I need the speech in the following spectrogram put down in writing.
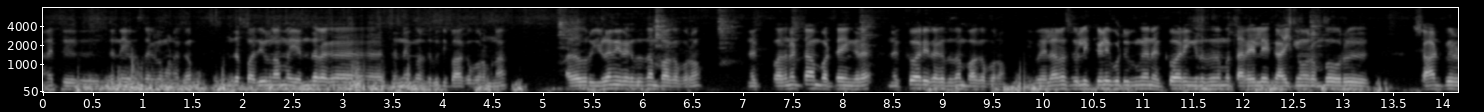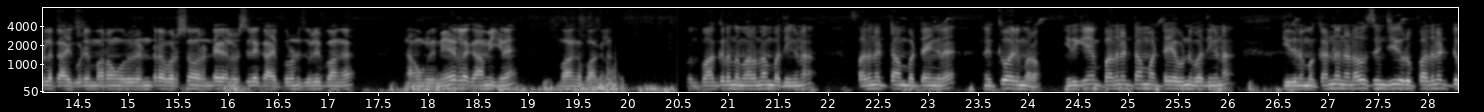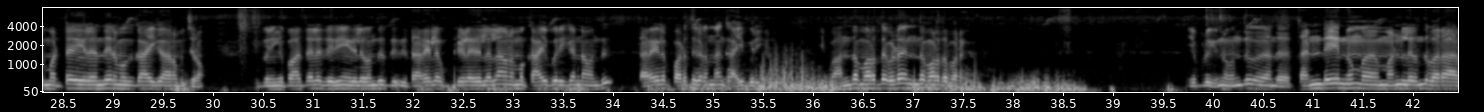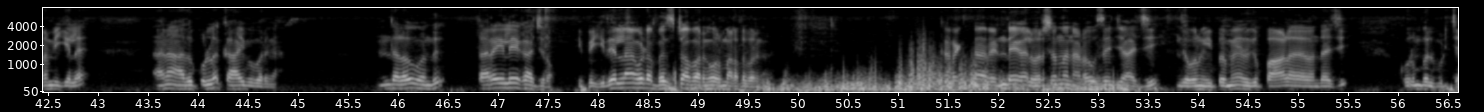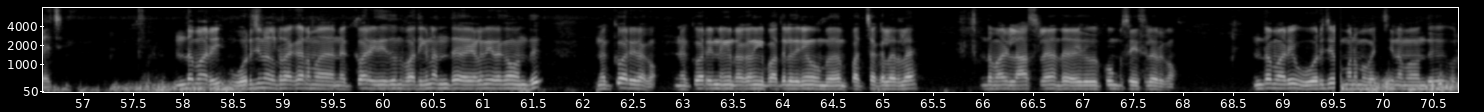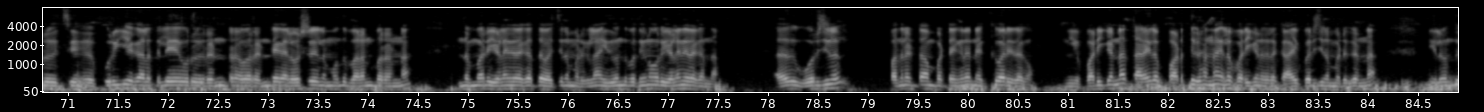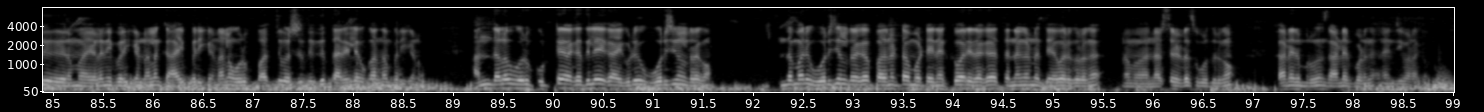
அனைத்து தென்னை விவசாயிகளும் வணக்கம். இந்த பதிவில் இல்லாமல் எந்த ரக தென்னை மரத்தை பற்றி பார்க்க போகிறோம்னா அதாவது ஒரு இளநீர் ரகத்தை தான் பார்க்க போகிறோம் நெக் பதினெட்டாம் பட்டைங்கிற நெக்குவாரி ரகத்தை தான் பார்க்க போகிறோம் இப்போ எல்லாரும் சொல்லி கேள்விப்பட்டிருப்பீங்க நெக்குவாரிங்கிறது நம்ம தரையிலே காய்க்கும். ரொம்ப ஒரு ஷார்ட் பீரியடில் காய்க்கக்கூடிய மரம். ஒரு ரெண்டரை வருஷம் ரெண்டே கால் வருஷத்துலேயே காய்ப்போம்னு சொல்லியிருப்பாங்க. நான் உங்களுக்கு நேரில் காமிக்கிறேன். வாங்க பார்க்கலாம். இப்போ பார்க்குற இந்த மரம் தான் பார்த்தீங்கன்னா பதினெட்டாம் பட்டைங்கிற நெக்குவாரி மரம். இதுக்கு ஏன் பதினெட்டாம் பட்டை அப்படின்னு பார்த்தீங்கன்னா இது நம்ம கண்ணு நடவு செஞ்சு ஒரு பதினெட்டு மட்டையிலேருந்தே நமக்கு காய்க்க ஆரம்பிச்சிடும் இப்போ நீங்கள் பார்த்தாலே தெரியும் இதில் வந்து தரையில் கீழே இதிலெல்லாம் நம்ம காய் பறிக்கணும்னா வந்து தரையில் படுத்து கிடந்தான் காய் பறிக்கணும். இப்போ அந்த மரத்தை விட இந்த மரத்தை பாருங்கள் எப்படி இன்னும் வந்து அந்த தண்டே இன்னும் ம- வர ஆரம்பிக்கலை. ஆனால் அதுக்குள்ளே காய்ப்பு பாருங்கள் இந்த அளவு வந்து தரையிலே காய்ச்சிரும். இப்போ இதெல்லாம் விட பெஸ்ட்டாக பாருங்கள் ஒரு மரத்தை பாருங்கள் கரெக்டாக ரெண்டே கால் வருஷம் தான் நடவு செஞ்சு ஆச்சு இங்கே பாருங்கள் இப்போமே அதுக்கு பாலை வந்தாச்சு. குறும்பல் பிடிச்சாச்சு. இந்த மாதிரி ஒரிஜினல் ரகம் நம்ம நெக்வாரி இது வந்து பார்த்திங்கன்னா இந்த இளநீர் ரகம் வந்து நெக்வாரி ரகம். நெக்வாரி ரகம் நீங்கள் பார்த்துல தெரியும் பச்சை கலரில் இந்த மாதிரி லாஸ்ட்டில் அந்த இது கூம்பு சைஸில் இருக்கும். இந்த மாதிரி ஒரிஜினல் நம்ம வச்சு நம்ம வந்து ஒரு சி- குறுகிய காலத்திலே ஒரு ரெண்டரை ரெண்டே கால வருஷத்துல நம்ம வந்து பலன் பெறோம்னா இந்த மாதிரி இளநீர் ரகத்தை வச்சு நம்ம எடுக்கலாம். இது வந்து பார்த்திங்கன்னா ஒரு இளநீர் ரகம் தான் அதாவது ஒரிஜினல் பதினெட்டாம் பட்டைங்கிற நெக்குவாரி ரகம். நீங்கள் பறிக்கணும்னா தரையில் படுத்துக்கணும் இதில் பறிக்கணும். இதில் காய் பறித்து நம்ம எடுக்கணும்னா இதில் வந்து நம்ம இளநீ பறிக்கணும்னாலும் காய் பறிக்கணும்னாலும் ஒரு பத்து வருஷத்துக்கு தரையில் உட்காந்து தான் பறிக்கணும். அந்த அளவு ஒரு குட்டை ரகத்திலே காய்க்கூடிய ஒரிஜினல் ரகம். இந்த மாதிரி ஒரிஜினல் ரக பதினெட்டாம் பட்டை நெக்குவாரி ரக தென்னங்கன்று தேவை இருக்கிறவங்க நம்ம நர்சரி அட்ரஸ் கொடுத்துருக்கோம். கான்டாக்ட் பண்ணுங்க கான்டாக்ட் பண்ணுங்கள் நன்றி வணக்கம்.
